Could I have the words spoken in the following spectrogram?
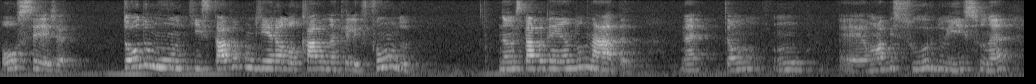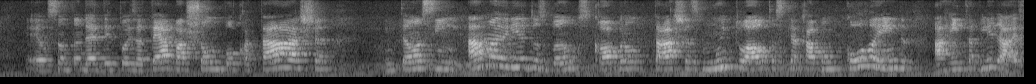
Ou seja, todo mundo que estava com dinheiro alocado naquele fundo não estava ganhando nada. Né? Então, um é um absurdo isso, né? É, o Santander depois até abaixou um pouco a taxa. Então, assim, a maioria dos bancos cobram taxas muito altas que acabam corroendo a rentabilidade.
